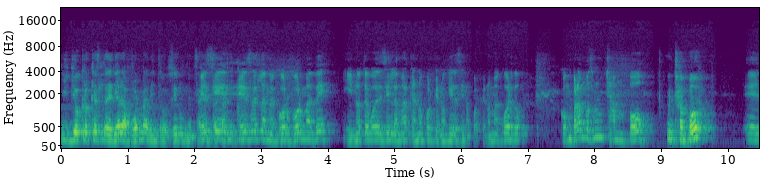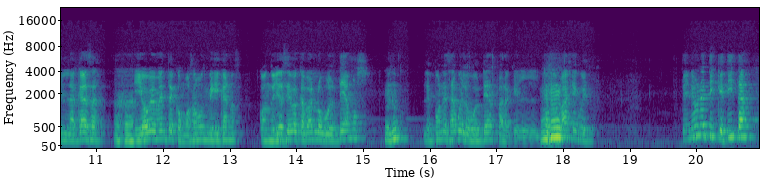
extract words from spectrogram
Y yo creo que esa sería la forma de introducir un mensaje Es que satánico. esa es la mejor forma de, y no te voy a decir la marca, no porque no quiera, sino porque no me acuerdo. Compramos un champó ¿Un champú? en la casa. Ajá. Y obviamente, como somos mexicanos, cuando ya se iba a acabar, lo volteamos. Le pones agua y lo volteas para que el todo baje, güey. Tenía una etiquetita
